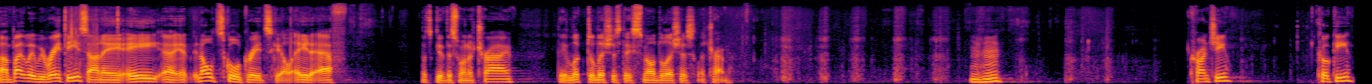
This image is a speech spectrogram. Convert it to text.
Um, by the way, we rate these on a, a uh, an old school grade scale, A to F. Let's give this one a try. They look delicious. They smell delicious. Let's try them. Mm-hmm crunchy, cookie,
